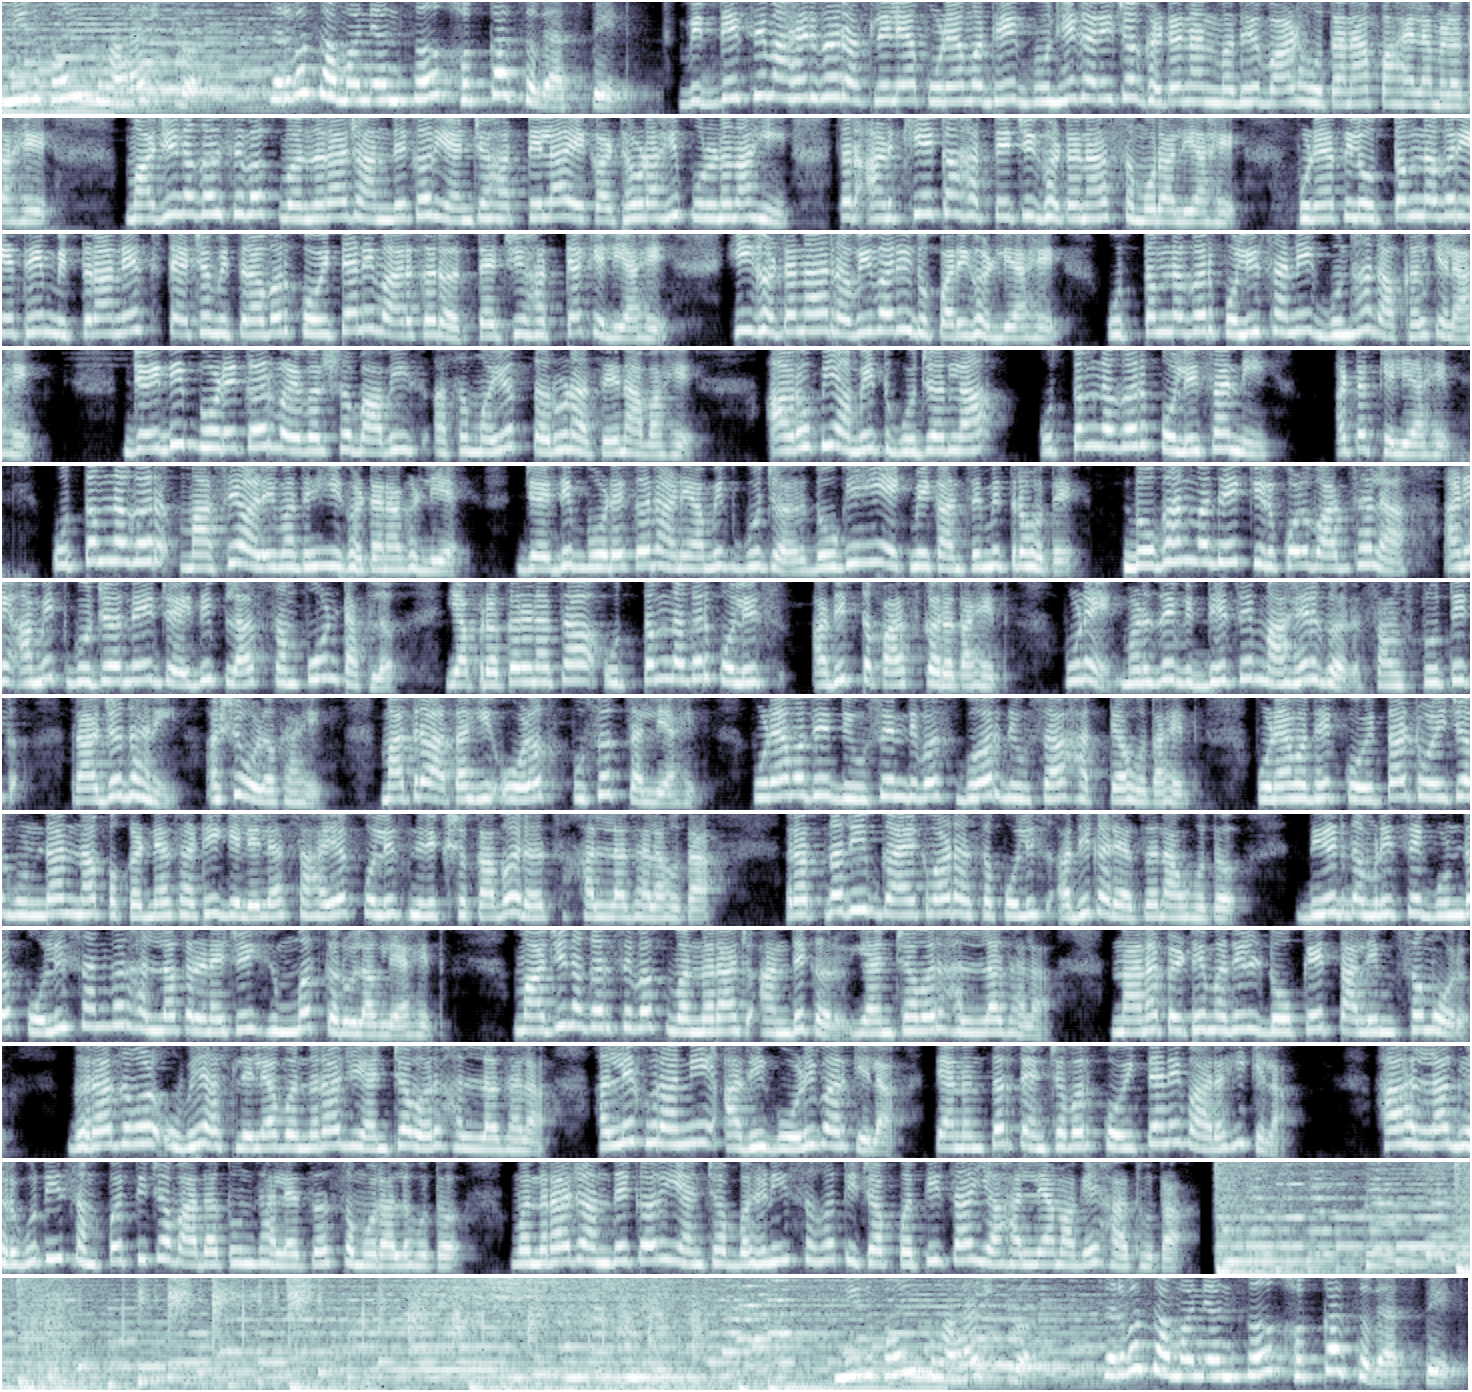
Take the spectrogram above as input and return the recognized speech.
निर्भय महाराष्ट्र सर्वसामान्यांचं हक्काचं व्यासपीठ. विद्येचे माहेरघर असलेल्या पुण्यामध्ये गुन्हेगारीच्या घटनांमध्ये वाढ होताना पाहायला मिळत आहे. माजी नगरसेवक वनराज आंदेकर यांच्या हत्येला एक आठवडाही पूर्ण नाही तर आणखी एका हत्येची घटना समोर आली आहे. पुण्यातील उत्तम नगर येथे मित्रानेच त्याच्या मित्रावर कोयत्याने वार करत त्याची हत्या केली आहे. ही घटना रविवारी दुपारी घडली आहे. उत्तम नगर पोलिसांनी गुन्हा दाखल केला आहे. जयदीप भोडेकर वयवर्ष बावीस असं मयत तरुणाचे नाव आहे. आरोपी अमित गुजरला उत्तमनगर पोलिसांनी अटक केली आहे. उत्तमनगर मासेआळीमध्ये ही घटना घडली आहे. जयदीप भोडेकर आणि अमित गुजर दोघेही एकमेकांचे मित्र होते. दोघांमध्ये किरकोळ वाद झाला आणि अमित गुजरने जयदीपला संपवून टाकलं. या प्रकरणाचा उत्तमनगर पोलीस अधिक तपास करत आहेत. पुणे म्हणजे विद्येचे माहेरघर सांस्कृतिक राजधानी अशी ओळख आहे. मात्र आता ही ओळख पुसत चालली आहे. पुण्यामध्ये दिवसेंदिवस भर दिवसा हत्या होत आहेत. पुण्यामध्ये कोयता टोळीच्या गुंडांना पकडण्यासाठी गेलेल्या सहाय्यक पोलीस निरीक्षकावरच हल्ला झाला होता. रत्नदीप गायकवाड असं पोलीस अधिकाऱ्याचं नाव होतं. दीड दमडीचे गुंड पोलिसांवर हल्ला करण्याची हिंमत करू लागले आहेत. माजी नगरसेवक वनराज आंदेकर यांच्यावर हल्ला झाला. नानापेठेमधील डोके तालीम समोर घराजवळ उभे असलेल्या वनराज यांच्यावर हल्ला झाला. हल्लेखोरांनी आधी गोळीबार केला त्यानंतर त्यांच्यावर कोयत्याने वारही केला. हा हल्ला घरगुती संपत्तीच्या वादातून झाल्याचं समोर आलं होतं. वनराज आंदेकर यांच्या बहिणीसह तिच्या पतीचा या हल्ल्यामागे हात होता. निर्भय महाराष्ट्र सर्वसामान्यांचं हक्काचं व्यासपीठ.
